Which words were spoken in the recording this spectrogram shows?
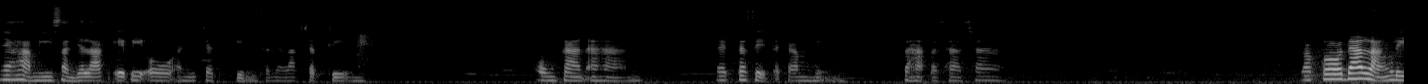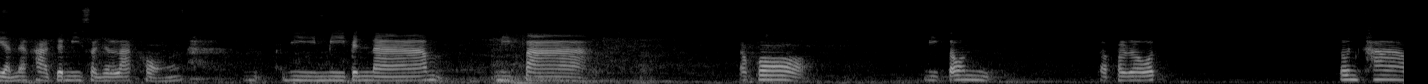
เนี่ยค่ะ มีสัญลักษณ์ FAO อันนี้จะเห็นสัญลักษณ์ชัดเจน องค์การอาหาร และเกษตรกรรมแห่งสหประชาชาติ แล้วก็ด้านหลังเหรียญนะคะจะมีสัญลักษณ์ของมีมีเป็นน้ำมีปลา แล้วก็มีต้นสับปะรด ต้นข้าว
